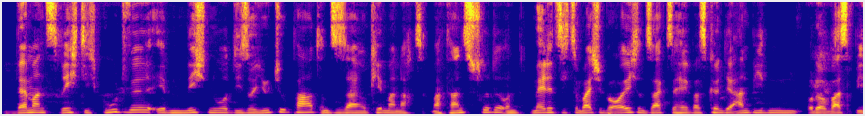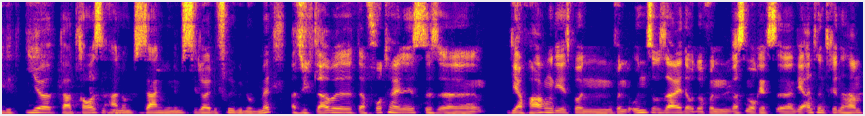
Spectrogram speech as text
wenn man es richtig gut will, eben nicht nur dieser YouTube-Part und zu sagen, okay, man macht, macht Tanzschritte und meldet sich zum Beispiel bei euch und sagt so, hey, was könnt ihr anbieten oder was bietet ihr da draußen an, um zu sagen, du nimmst die Leute früh genug mit? Also ich glaube, der Vorteil ist, dass äh, die Erfahrung, die jetzt von, von unserer Seite oder von was wir auch jetzt äh, die anderen Trainer haben,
